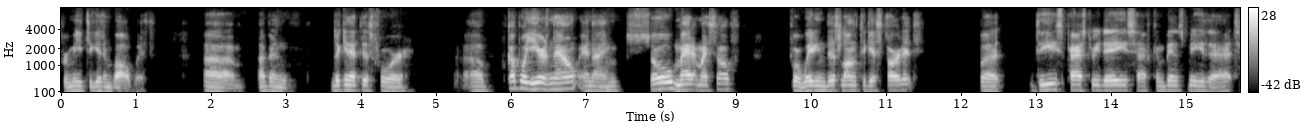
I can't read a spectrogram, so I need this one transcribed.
for me to get involved with. Um, I've been looking at this for a couple of years now, and I'm so mad at myself for waiting this long to get started. But these past three days have convinced me that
